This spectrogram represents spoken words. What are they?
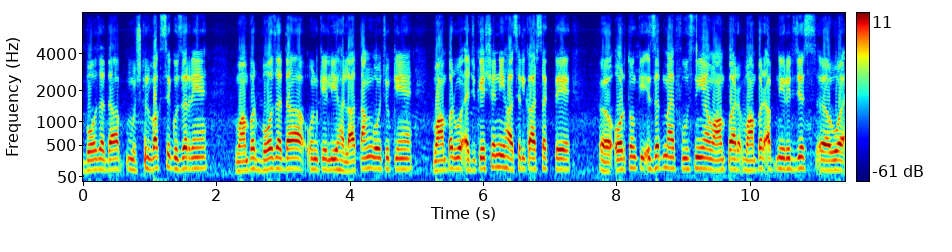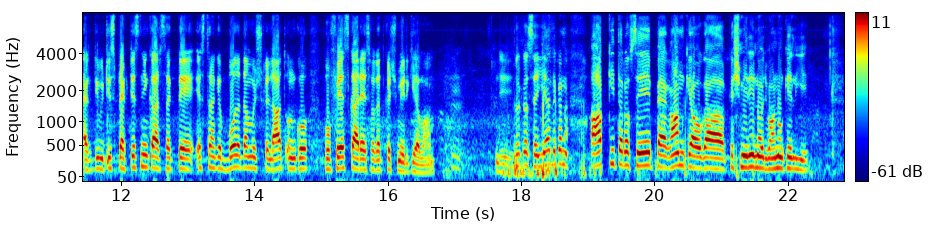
بہت زیادہ مشکل وقت سے گزر رہے ہیں۔ وہاں پر بہت زیادہ ان کے لیے حالات تنگ ہو چکے ہیں۔ وہاں پر وہ ایجوکیشن نہیں حاصل کر سکتے۔ عورتوں کی عزت محفوظ نہیں ہے وہاں پر۔ وہاں پر اپنی ریلیجس وہ ایکٹیویٹیز پریکٹس نہیں کر سکتے۔ اس طرح کے بہت زیادہ مشکلات ان کو وہ فیس کر رہے ہیں اس وقت کشمیر کی عوام۔ جی۔ بالکل صحیح ہے۔ لیکن آپ کی طرف سے پیغام کیا ہوگا کشمیری نوجوانوں کے لیے؟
